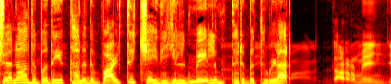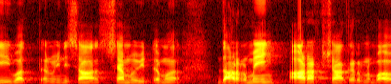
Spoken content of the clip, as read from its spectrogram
ஜனாதிபதி தனது வாழ்த்துச் செய்தியில் மேலும் தெரிவித்துள்ளார் ධර්මයෙන් ජීවත්වන නිසා සැම විටම ධර්මයෙන් ආරක්ෂා කරන බව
